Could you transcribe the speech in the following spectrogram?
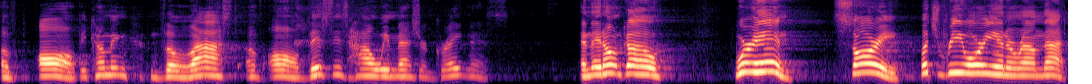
of all, becoming the last of all. This is how we measure greatness. And they don't go, we're in. Sorry. Let's reorient around that.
